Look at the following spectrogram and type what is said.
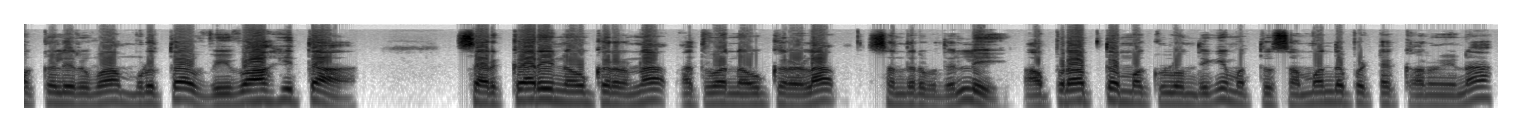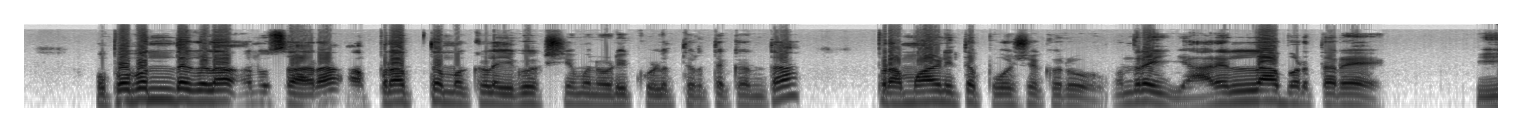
ಮಕ್ಕಳಿರುವ ಮೃತ ವಿವಾಹಿತ ಸರ್ಕಾರಿ ನೌಕರನ ಅಥವಾ ನೌಕರಳ ಸಂದರ್ಭದಲ್ಲಿ ಅಪ್ರಾಪ್ತ ಮಕ್ಕಳೊಂದಿಗೆ ಮತ್ತು ಸಂಬಂಧಪಟ್ಟ ಕಾನೂನಿನ ಉಪಬಂಧಗಳ ಅನುಸಾರ ಅಪ್ರಾಪ್ತ ಮಕ್ಕಳ ಯೋಗಕ್ಷೇಮ ನೋಡಿಕೊಳ್ಳುತ್ತಿರ್ತಕ್ಕಂಥ ಪ್ರಮಾಣಿತ ಪೋಷಕರು, ಅಂದ್ರೆ ಯಾರೆಲ್ಲ ಬರ್ತಾರೆ, ಈ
